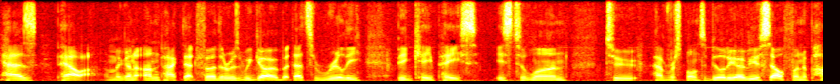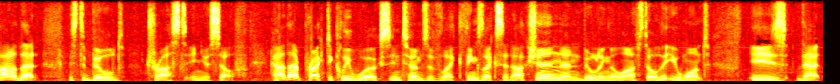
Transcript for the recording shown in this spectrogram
has power. And we're going to unpack that further as we go, but that's a really big key piece is to learn to have responsibility over yourself, and a part of that is to build trust in yourself. How that practically works in terms of like things like seduction and building the lifestyle that you want is that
